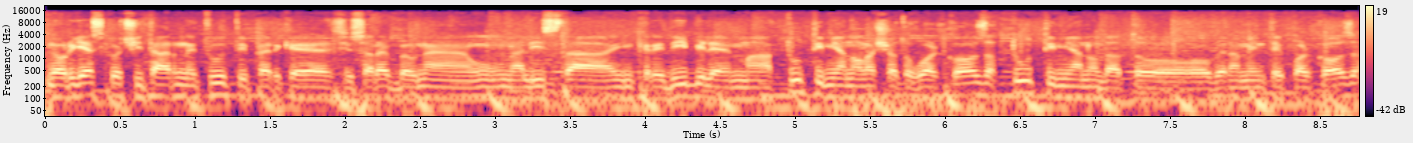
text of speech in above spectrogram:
non riesco a citarne tutti perché ci sarebbe una, una, lista incredibile, ma tutti mi hanno lasciato qualcosa, tutti mi hanno dato veramente qualcosa.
